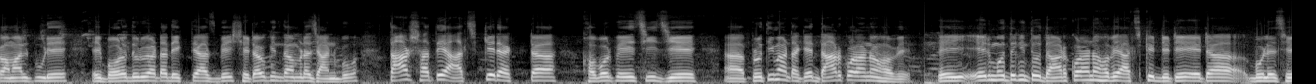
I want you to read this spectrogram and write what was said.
কামালপুরে এই বড় দুর্গাটা দেখতে আসবে সেটাও কিন্তু আমরা জানব। তার সাথে আজকের একটা খবর পেয়েছি যে প্রতিমাটাকে দাঁড় করানো হবে। এই, এর মধ্যে কিন্তু দাঁড় করানো হবে আজকের ডেটে এটা বলেছে।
